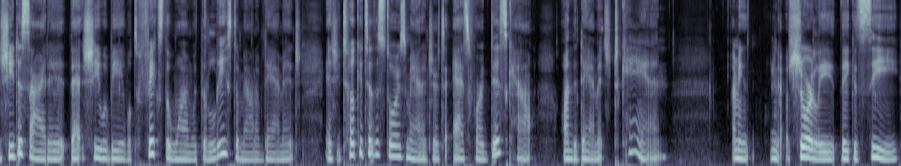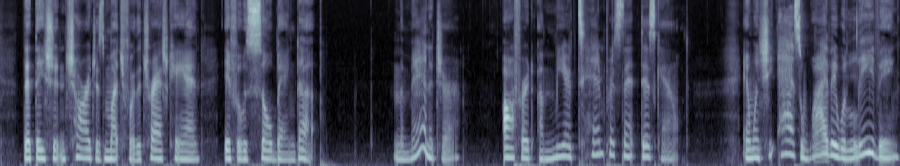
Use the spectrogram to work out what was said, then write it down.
she decided that she would be able to fix the one with the least amount of damage, and she took it to the store's manager to ask for a discount on the damaged can. I mean, you know, surely they could see that they shouldn't charge as much for the trash can if it was so banged up. And the manager offered a mere 10% discount. And when she asked why they were leaving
